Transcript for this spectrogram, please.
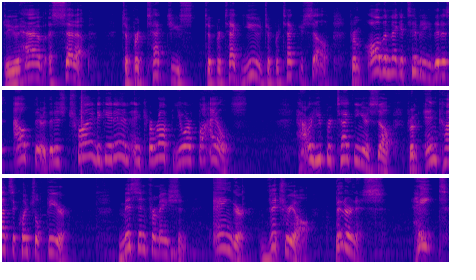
Do you have a setup to protect you to protect you to protect yourself from all the negativity that is out there that is trying to get in and corrupt your files? How are you protecting yourself from inconsequential fear, misinformation, anger, vitriol, bitterness, hate?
